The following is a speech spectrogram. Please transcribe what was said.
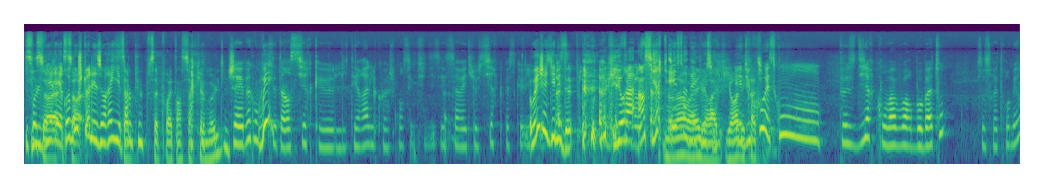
Il Si, faut le virer. Rebouche-toi les oreilles et ça, parle plus. ça pourrait être un cirque moldu. J'avais pas compris Oui. que c'était un cirque littéral, quoi. Je pensais que tu disais ça va être le cirque parce que. Oui, j'ai dit les deux. Il y aura un cirque Non, et ça ouais, va être le cirque. il y aura Et du coup, est-ce qu'on peut se dire qu'on va voir Bobaton Ce serait trop bien.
